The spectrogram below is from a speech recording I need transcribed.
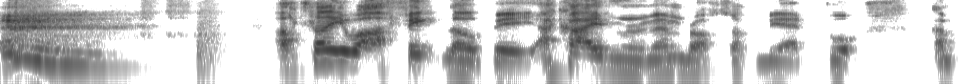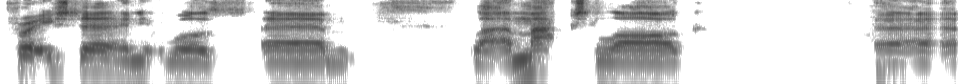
I'll tell you what I think they'll be. I can't even remember off the top of my head, but I'm pretty certain it was um, like a max log, uh,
